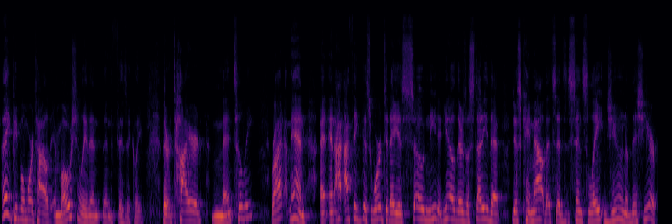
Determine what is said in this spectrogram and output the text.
I think people are more tired emotionally than, than physically. They're tired mentally, right? Man, and, and I, I, think this word today is so needed. You know, there's a study that just came out that said since late June of this year,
